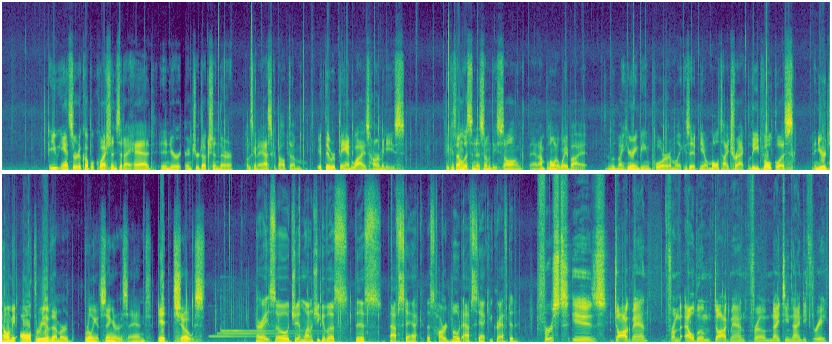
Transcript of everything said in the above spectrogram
You answered a couple questions that I had in your introduction there. I was going to ask about them if they were band wise harmonies. Because I'm listening to some of these songs and I'm blown away by it. With my hearing being poor, I'm like, is it, you know, multi track lead vocalists? And you're telling me all three of them are brilliant singers, and it shows. All right, so Jim, why don't you give us this F stack, this hard mode F stack you crafted? First is Dogman from the album Dogman from 1993.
